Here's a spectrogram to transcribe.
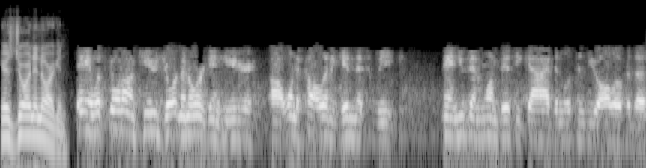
Here's Jordan in Oregon. Hey, what's going on, Q? Jordan in Oregon here. I uh, wanted to call in again this week. Man, you've been one busy guy. I've been listening to you all over the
